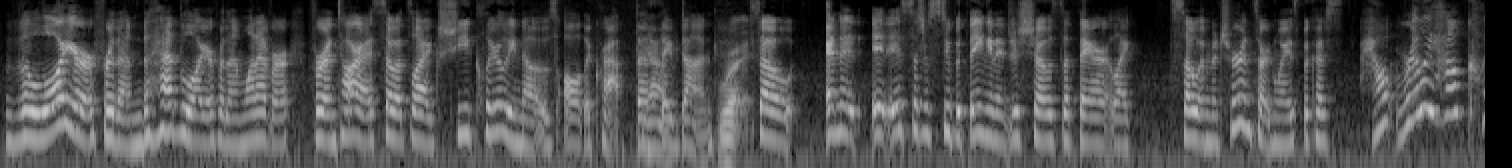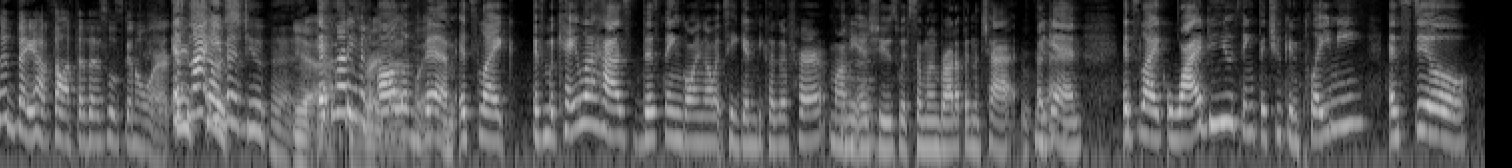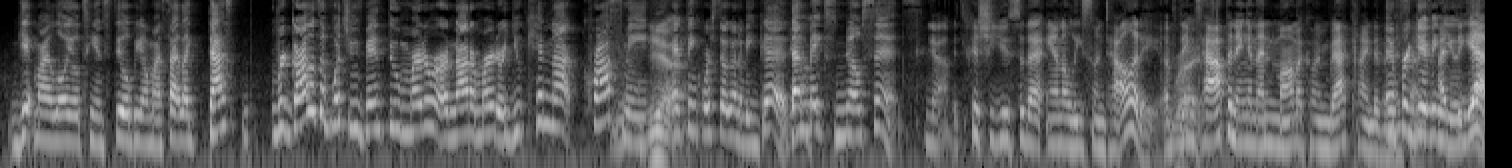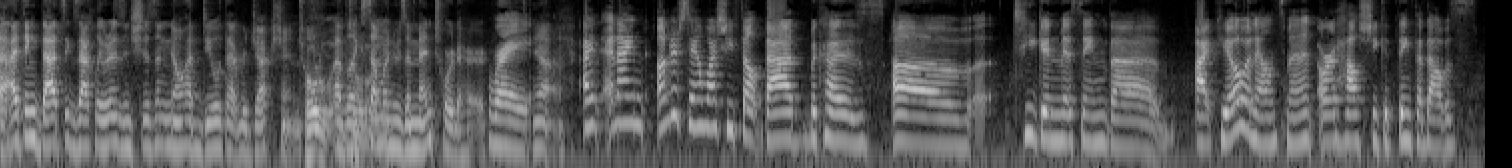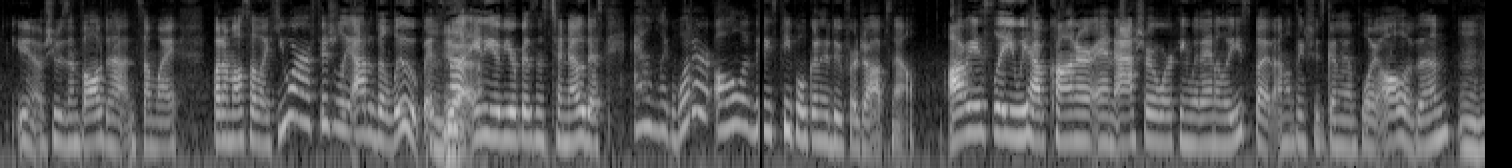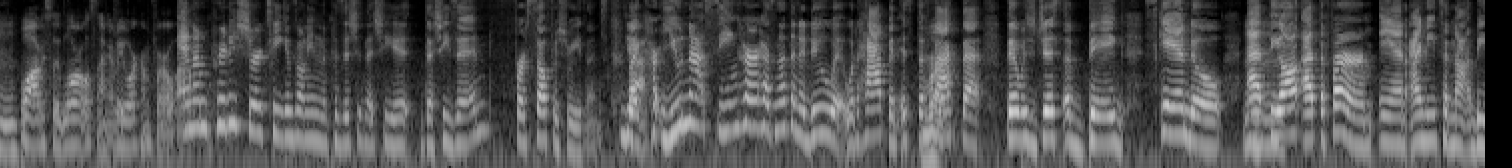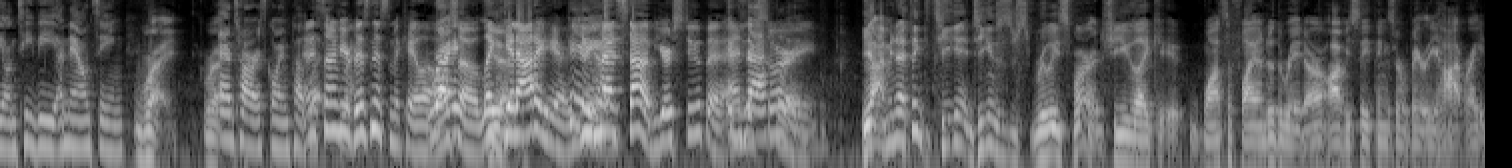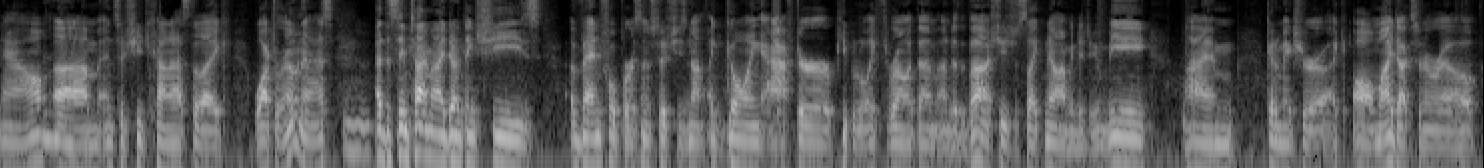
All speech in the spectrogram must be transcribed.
the lawyer for them, the head lawyer for them, whatever for Antares. So it's like she clearly knows all the crap that Yeah. they've done. Right. So, and it it is such a stupid thing, and it just shows that they're like so immature in certain ways because. How really? How could they have thought that this was going to work? It's They're not so even stupid. Yeah, it's not it's even all of plan. them. It's like if Michaela has this thing going on with Tegan because of her mommy Mm-hmm. issues, which someone brought up in the chat again, it's like, why do you think that you can play me and still get my loyalty and still be on my side? Like that's regardless of what you've been through, murder or not a murder, you cannot cross me Yeah. and think we're still going to be good. That makes no sense. yeah. It's because she used to that Annalise mentality of Right. things happening and then Mama coming back, kind of, And a sense. forgiving I you, think- yeah. I think that's exactly what it is, and she doesn't know how to deal with that rejection. Totally, of like totally. someone who's a mentor to her. Right. Yeah. I, and I understand why she felt bad because of Tegan missing the IPO announcement or how she could think that that was, you know, she was involved in that in some way. But I'm also like, you are officially out of the loop. It's mm-hmm. not any of your business to know this. And I'm like, what are all of these people going to do for jobs now? Obviously, we have Connor and Asher working with Annalise, but I don't think she's going to employ all of them. Mm-hmm. Well, obviously, Laurel's not going to be working for a while. And I'm pretty sure Tegan's only in the position that she that she's in for selfish reasons. Yeah. Like her, you not seeing her has nothing to do with what happened. It's the Right. fact that there was just a big scandal at the Mm-hmm. at the firm, and I need to not be on TV announcing Right, right. Antares going public. And it's none of your Right. business, Michaela. Right. Also, like, Yeah. get out of here. Period. You messed up. You're stupid. End of Exactly. story. Yeah, I mean, I think Tegan Tegan's just really smart. She like wants to fly under the radar. Obviously, things are very hot right now, Mm-hmm. um, and so she kind of has to like watch her own ass. At the same time, I don't think she's a vengeful person, so she's not like going after people to like throw at them under the bus. She's just like, no, I'm going to do me. I'm going to make sure like all my ducks are in a row.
